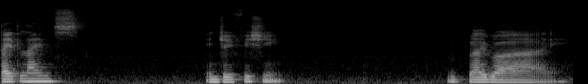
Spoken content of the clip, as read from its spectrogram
Tight lines. Enjoy fishing. Bye bye.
